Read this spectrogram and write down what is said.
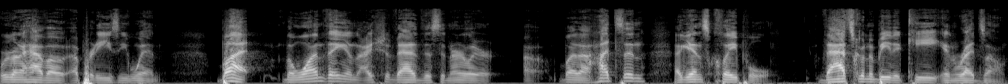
we're going to have a, a, pretty easy win. But the one thing, and I should have added this in earlier, uh, but a Hudson against Claypool, that's going to be the key in red zone.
